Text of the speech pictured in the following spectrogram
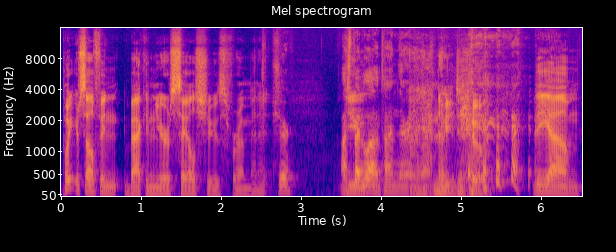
put yourself in back in your sales shoes for a minute. Sure. I Do spend you- a lot of time there anyway. I know you do. the um,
